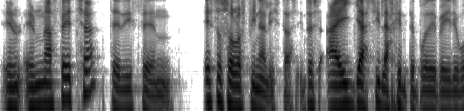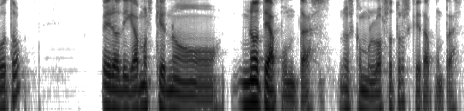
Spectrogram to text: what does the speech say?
en, una fecha, te dicen, estos son los finalistas. Entonces ahí ya sí la gente puede pedir voto, pero digamos que no, no te apuntas. No es como los otros que te apuntas.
